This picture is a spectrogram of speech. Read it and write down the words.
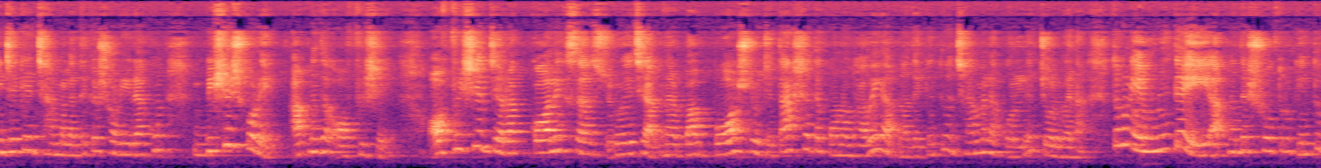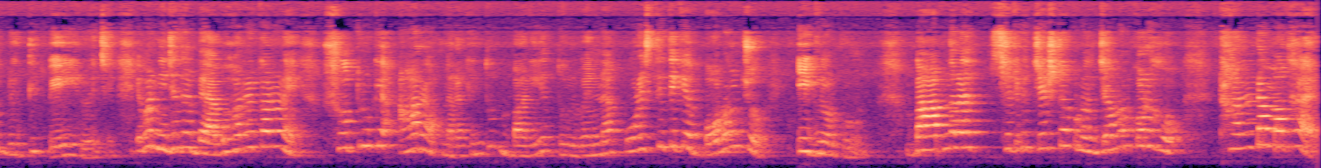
নিজেকে ঝামেলা থেকে সরিয়ে রাখুন, বিশেষ করে আপনাদের অফিসে। অফিসের যারা কলিগস রয়েছে, আপনার বা বস রয়েছে, তার সাথে কোনোভাবেই আপনাদের কিন্তু ঝামেলা করলে চলবে না। তখন এমনিতেই আপনাদের শত্রু কিন্তু বৃদ্ধি পেয়েই রয়েছে। এবার নিজেদের ব্যবহারের কারণে শত্রুকে আর আপনারা কিন্তু বাড়িয়ে তুলবেন না। পরিস্থিতিকে বরঞ্চ ইগনোর করুন। বা আপনারা সেটিকে চেষ্টা করুন, যেমন করে হোক, ঠান্ডা মাথায়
